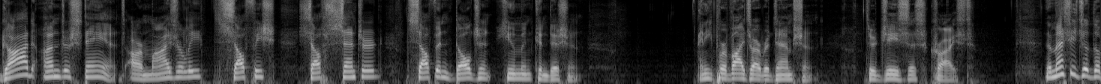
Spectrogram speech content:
God understands our miserly, selfish, self centered, self indulgent human condition, and He provides our redemption through Jesus Christ. The message of the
